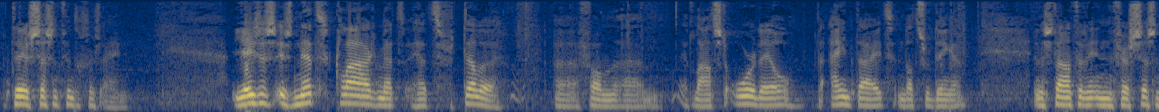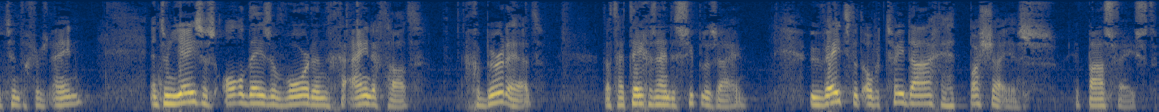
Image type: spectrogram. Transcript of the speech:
Matthäus 26, vers 1. Jezus is net klaar met het vertellen uh, van uh, het laatste oordeel, de eindtijd en dat soort dingen. En dan staat er in vers 26, vers 1. En toen Jezus al deze woorden geëindigd had, gebeurde het dat hij tegen zijn discipelen zei: U weet dat over twee dagen het Pascha is, het paasfeest.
